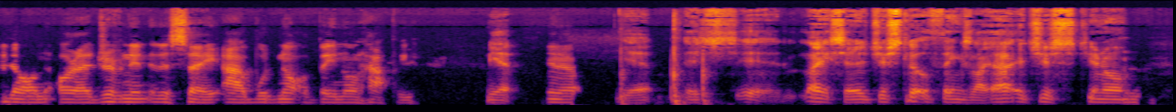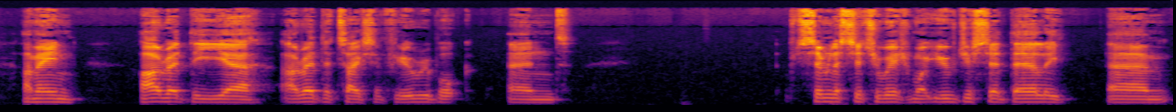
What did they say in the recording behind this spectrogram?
it on or I'd driven into the sea, I would not have been unhappy. Yeah, you know. Yeah, it's it, like I said, just little things like that. It's just you know, mm. I mean, I read the uh, I read the Tyson Fury book and similar situation what you've just said there, Lee. Um,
